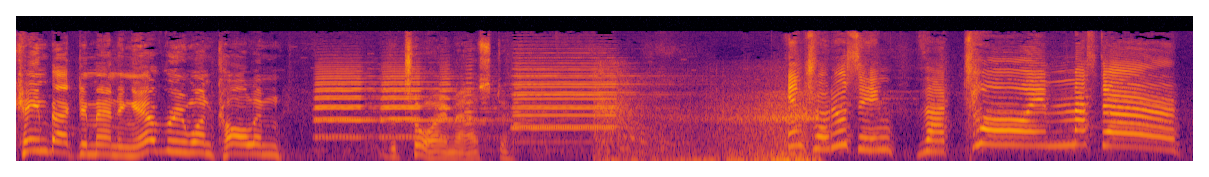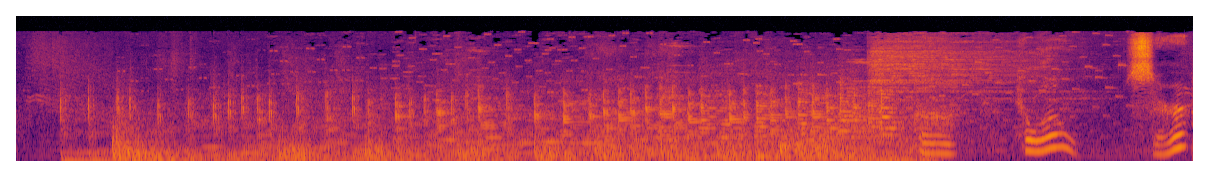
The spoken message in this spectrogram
came back demanding everyone call him the Toy Master. Introducing the Toy Master! Uh, hello, sir?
